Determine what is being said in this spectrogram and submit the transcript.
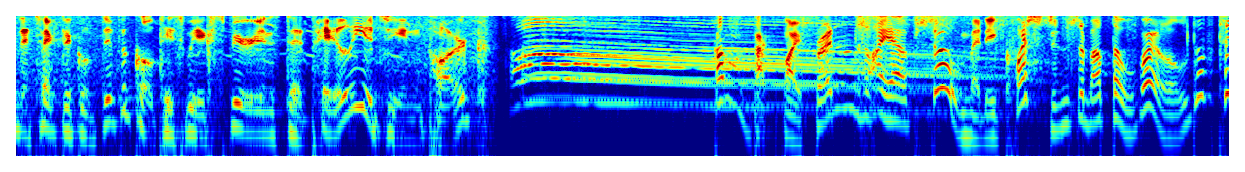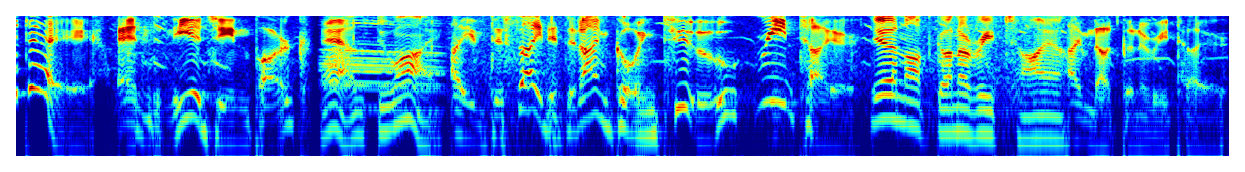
the technical difficulties we experienced at Paleogene Park. Come back, my friends. I have so many questions about the world of today. And Neogene Park. As do I. I've decided that I'm going to retire. You're not gonna retire. I'm not gonna retire.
